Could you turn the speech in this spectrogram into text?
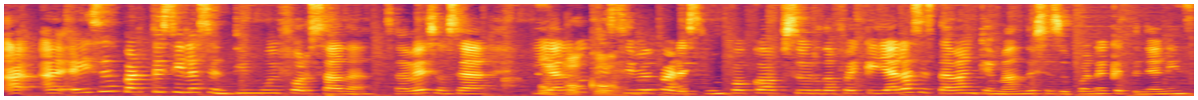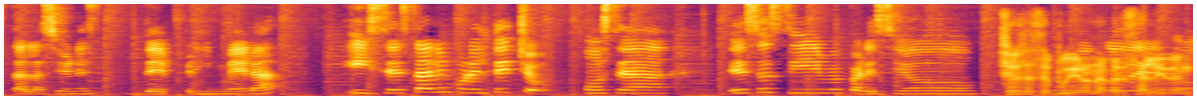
a, a esa parte sí la sentí muy forzada, ¿sabes? O sea, y Un algo poco. que sí me pareció un poco absurdo fue que ya las estaban quemando y se supone que tenían instalaciones de primera y se salen por el techo. O sea, eso sí me pareció Sí, o sea, se pudieron haber de- salido en-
